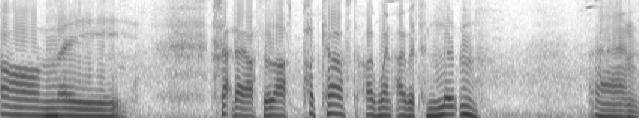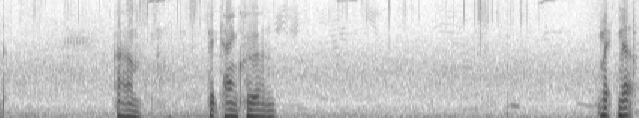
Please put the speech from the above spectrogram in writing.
on the Saturday after the last podcast, I went over to Luton and picked Anka and McNutt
